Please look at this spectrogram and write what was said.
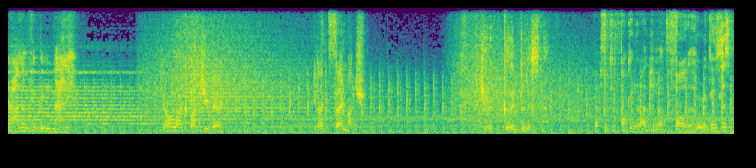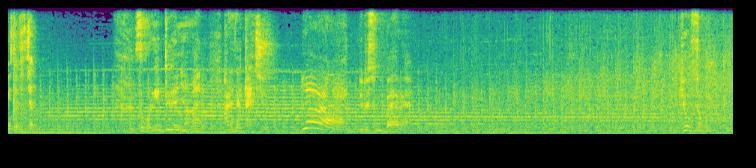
wonder how long you've been, Barry. You know what I like about you, Barry? You don't say much. But you're a good listener. You're absolutely fucking right. You're not the father. You're a useless piece of shit. So what are you doing here, man? How did that catch you? Yeah! You did something bad. Eh? Kill someone.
